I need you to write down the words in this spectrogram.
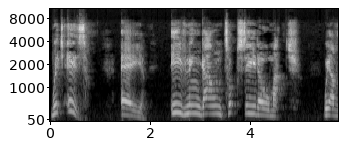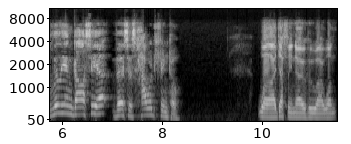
which is a evening gown tuxedo match. We have Lillian Garcia versus Howard Finkel. Well, I definitely know who I want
